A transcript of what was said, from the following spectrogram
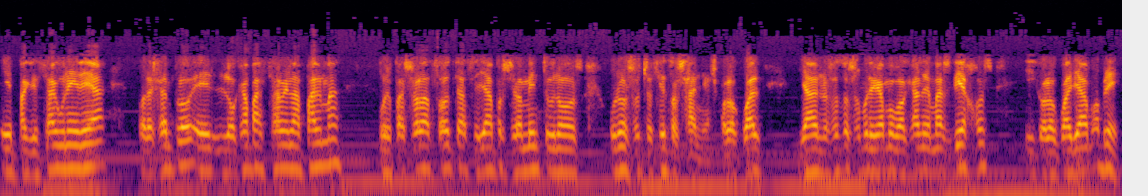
eh, para que se haga una idea, por ejemplo, eh, lo que ha pasado en La Palma, pues pasó Lanzarote hace ya aproximadamente unos, unos 800 años, con lo cual ya nosotros somos, digamos, volcanes más viejos y con lo cual ya, hombre,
